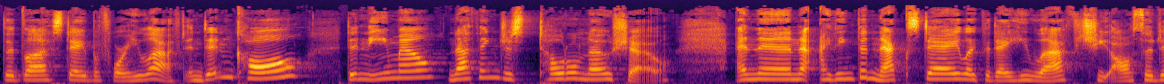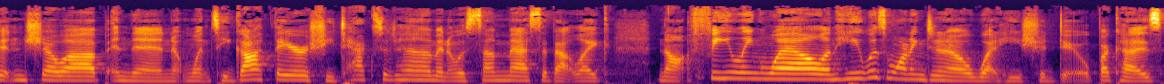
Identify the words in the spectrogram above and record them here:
the last day before he left and didn't call, didn't email, nothing, just total no show. And then I think the next day, like the day he left, she also didn't show up. And then once he got there, she texted him and it was some mess about like not feeling well. And he was wanting to know what he should do because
